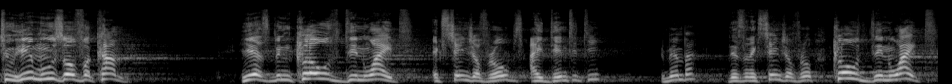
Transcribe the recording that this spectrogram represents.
To him who's overcome, he has been clothed in white. Exchange of robes, identity. Remember? There's an exchange of robes. Clothed in white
